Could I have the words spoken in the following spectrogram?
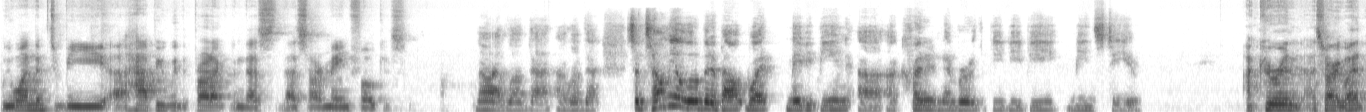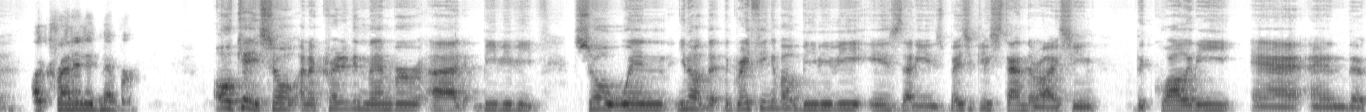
we want them to be uh, happy with the product and that's that's our main focus no, I love that. I love that. So tell me a little bit about what maybe being a accredited member of the BBB means to you. A current, uh, sorry, what? Accredited member. Okay, so an accredited member at BBB. So when you know the, the great thing about BBB is that it is basically standardizing the quality and, and the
